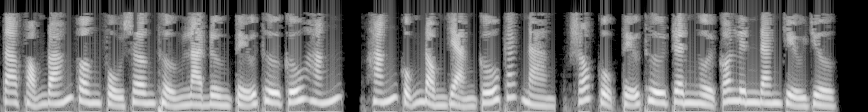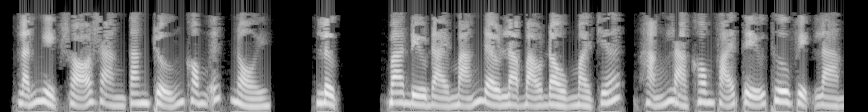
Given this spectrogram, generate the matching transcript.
Ta phỏng đoán Vân Phụ Sơn Thượng là đường tiểu thư cứu hắn, hắn cũng đồng dạng cứu các nàng, rốt cuộc tiểu thư trên người có linh đang chịu dược, lãnh nghiệt rõ ràng tăng trưởng không ít nội. Lực, ba điều đại mãn đều là bạo đầu mà chết, hẳn là không phải tiểu thư việc làm,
